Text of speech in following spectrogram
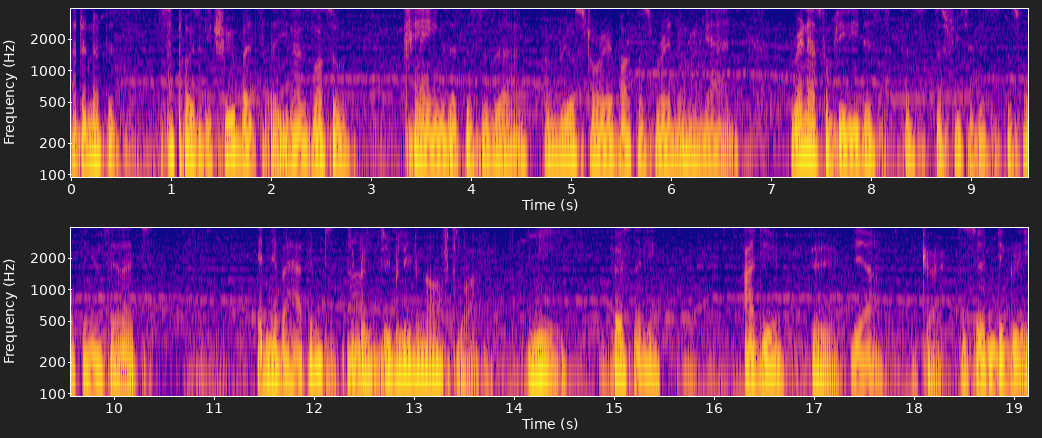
I don't know if it's supposedly true, but uh, you know, there's lots of claims that this is a, a real story about this Renault Mm. Megane. Renault has completely dis, dis, disputed this this whole thing and say that it never happened. Do you, be- Um, do you believe in the afterlife? me personally, I do. Do you? Yeah, Okay. to a certain degree.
